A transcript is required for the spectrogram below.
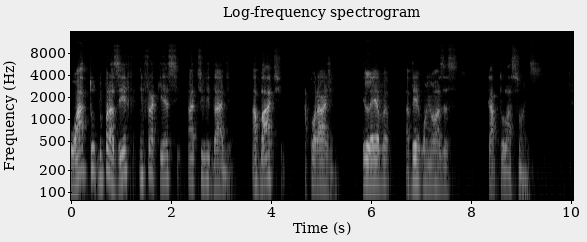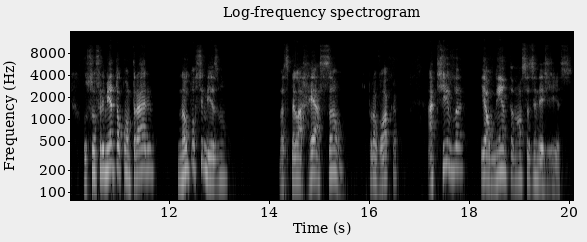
O ato do prazer enfraquece a atividade, abate a coragem e leva a vergonhosas capitulações. O sofrimento, ao contrário, não por si mesmo, mas pela reação que provoca, ativa e aumenta nossas energias,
